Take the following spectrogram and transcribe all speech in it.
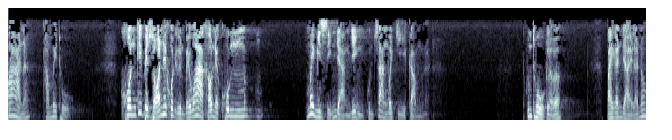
ว่านะทำไม่ถูก คนที่ไปสอนให้คนอื่นไปว่าเขาเนี่ย คุณไม่มีศีลอย่างยิ่ง คุณสร้างวจีกรรมนะคุณถูกเหรอ ไปกันใหญ่แล้วเนาะ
